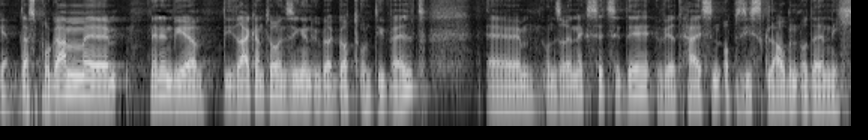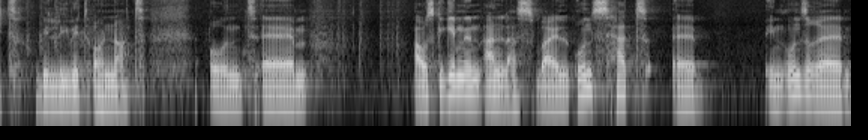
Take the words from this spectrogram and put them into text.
Danke. Das Programm äh, nennen wir Die drei Kantoren singen über Gott und die Welt. Äh, unsere nächste CD wird heißen, ob Sie es glauben oder nicht. Believe it or not. Und äh, aus gegebenem Anlass, weil uns hat äh, in unsere,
